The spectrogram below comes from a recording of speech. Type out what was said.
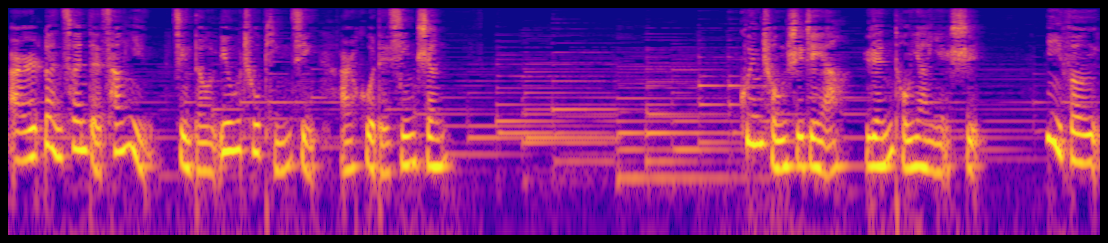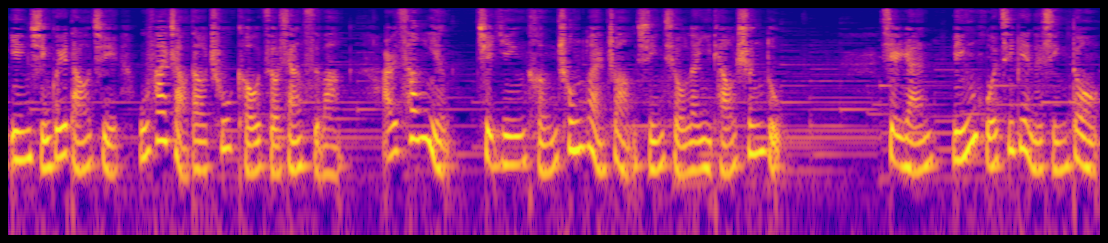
而乱窜的苍蝇竟都溜出瓶颈而获得新生。虫是这样，人同样也是。蜜蜂因循规蹈矩无法找到出口，走向死亡；而苍蝇却因横冲乱撞寻求了一条生路。显然，灵活机变的行动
